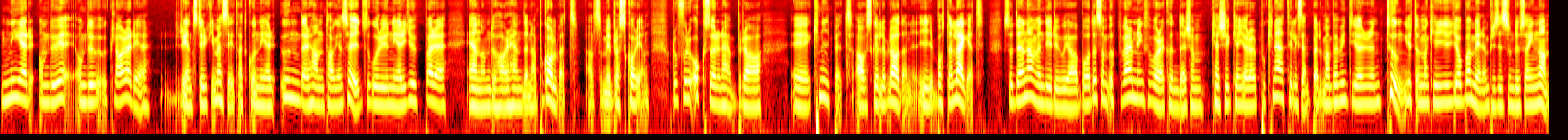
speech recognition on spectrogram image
ner, om du, är, om du klarar det rent styrkemässigt, att gå ner under handtagens höjd, så går du ju ner djupare än om du har händerna på golvet, alltså med bröstkorgen. Då får du också den här bra eh, knipet av skulderbladen i bottenläget. Så den använder ju du och jag både som uppvärmning för våra kunder som kanske kan göra det på knä till exempel. Man behöver inte göra den tung, utan man kan ju jobba med den, precis som du sa innan,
